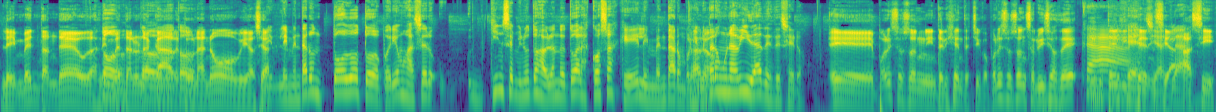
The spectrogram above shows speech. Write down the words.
inventan deudas, le inventan una carta, una novia. O sea, le inventaron todo, todo. Podríamos hacer 15 minutos hablando de todas las cosas que le inventaron, porque inventaron una vida desde cero. Eh, por eso son inteligentes, chicos. Por eso son servicios de inteligencia. Así,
